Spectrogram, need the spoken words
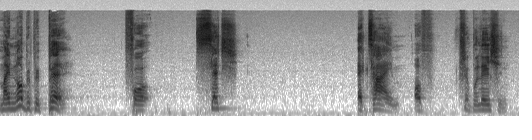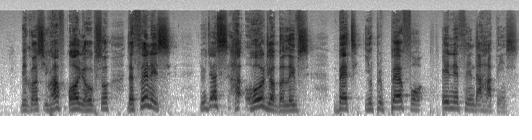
might not be prepared for such a time of tribulation because you have all your hopes. So the thing is, you just hold your beliefs, but you prepare for anything that happens.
